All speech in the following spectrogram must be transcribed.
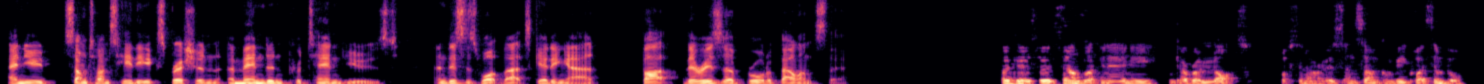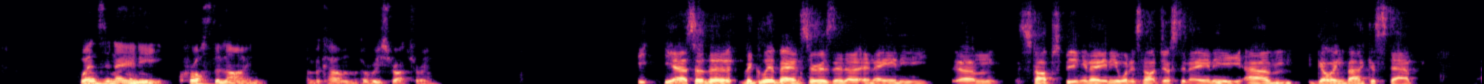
And you sometimes hear the expression amend and pretend used. And this is what that's getting at. But there is a broader balance there. Okay, so it sounds like an A&E can cover a lot of scenarios, and some can be quite simple. When's an A&E cross the line and become a restructuring? Yeah, so the the glib answer is that uh, an A and E um, stops being an A and E when it's not just an A and E. Um, going back a step,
